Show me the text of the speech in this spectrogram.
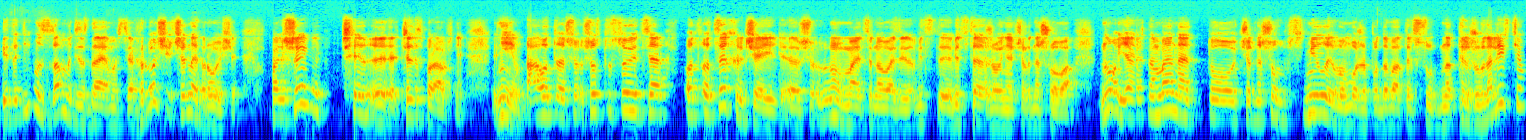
і тоді ми з вами дізнаємося, гроші чи не гроші, фальшиві чи, чи справжні. Ні, а от що, що стосується от оцих речей, що ну мається на увазі від, відстежування Чернишова. Ну як на мене, то Чернишов сміливо може подавати в суд на тих журналістів,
